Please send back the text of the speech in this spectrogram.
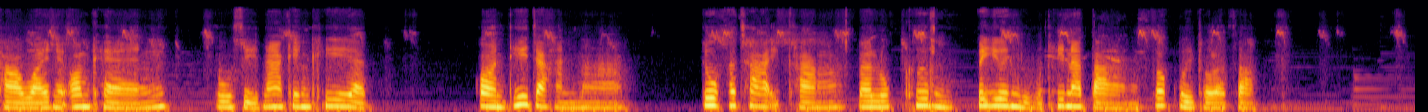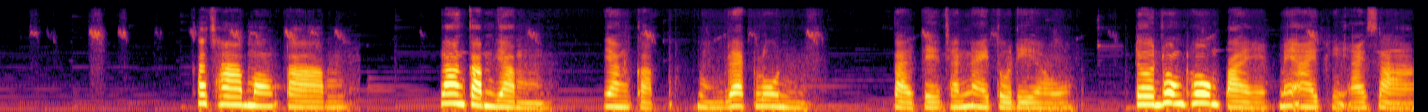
ชาไว้ในอ้อมแขน ดูสีหน้าเคร่งเครียด ก่อนที่จะหันมา ดูพระชาอีกครั้งแล้วลุกขึ้นไปยืนอยู่ที่หน้าต่างก็คุยโทรศัพท์ข้าชามองตาม ร่างกำยำยังกับหนุ่มแรกรุ่นใส่เตชั้นในตัวเดียว เดินท่องๆไปไม่อายผีอายสาง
